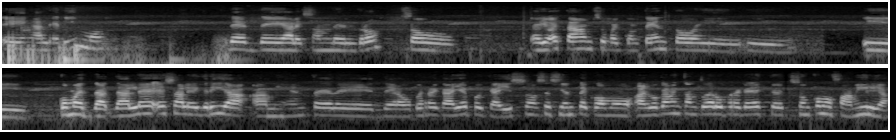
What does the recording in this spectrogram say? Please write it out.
en atletismo desde Alexander Gross. So, ellos estaban súper contentos y, y, como es darle esa alegría a mi gente de, la UPR Calle, porque ahí se siente como, algo que me encantó de la UPR Calle es que son como familia,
